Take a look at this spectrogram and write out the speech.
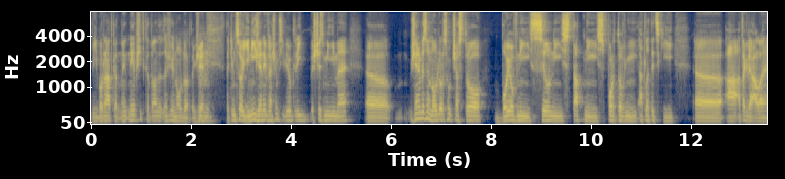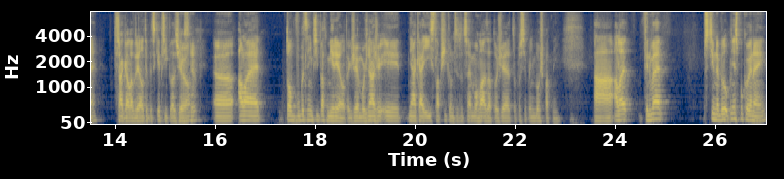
Výborná tkadlena, nej, nejlepší tkadlena zažije Noldor, takže mm. zatímco jiný ženy v našem příběhu, který ještě zmíníme, uh, ženy mezi Noldor jsou často bojovný, silný, statný, sportovní, atletický uh, a, a tak dále. Třeba Galadriel, typický příklad, že jo? Jasně. Uh, ale to vůbec není případ Miriel, takže možná, že i nějaká její slabší konstituce mohla za to, že to prostě pro ní bylo špatný. A, ale Finve s tím nebyl úplně spokojený,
